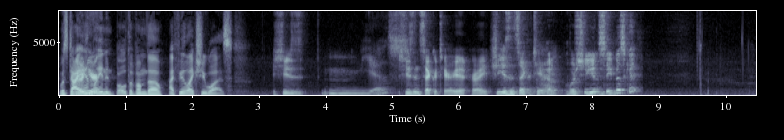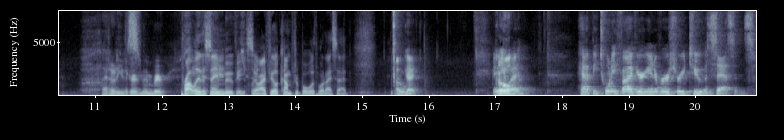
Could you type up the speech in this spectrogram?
Was Diane your- Lane in both of them though? I feel like she was. She's mm, Yes. she's in Secretariat, right? she is in Secretariat. Was she in Seabiscuit? I don't even remember. Probably the same movie, so I feel comfortable with what I said. Okay. Cool. Anyway, happy 25 year anniversary to Assassins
